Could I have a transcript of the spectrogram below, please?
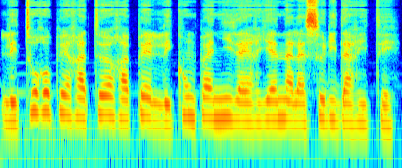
les tours opérateurs appellent les compagnies aériennes à la solidarité.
